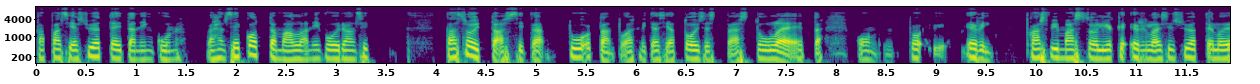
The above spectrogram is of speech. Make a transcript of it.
tapaisia syötteitä niin kun vähän sekoittamalla, niin voidaan sitten tasoittaa sitä tuotantoa, että mitä sieltä toisesta päästä tulee, että kun eri kasvimassoilla ja erilaisilla syötteillä on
